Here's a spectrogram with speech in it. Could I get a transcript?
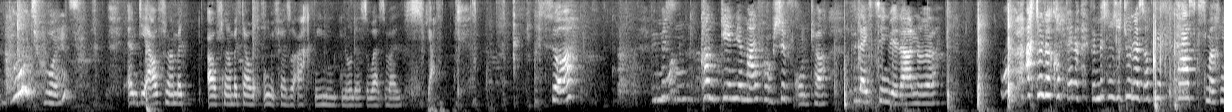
Gut, Hund. Und die Aufnahme, Aufnahme dauert ungefähr so acht Minuten oder sowas, weil, ja. So. Wir müssen komm, gehen wir mal vom Schiff runter. Vielleicht sehen wir da eine... Oh, ach du, da kommt einer. Wir müssen so tun, als ob wir Tasks machen.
